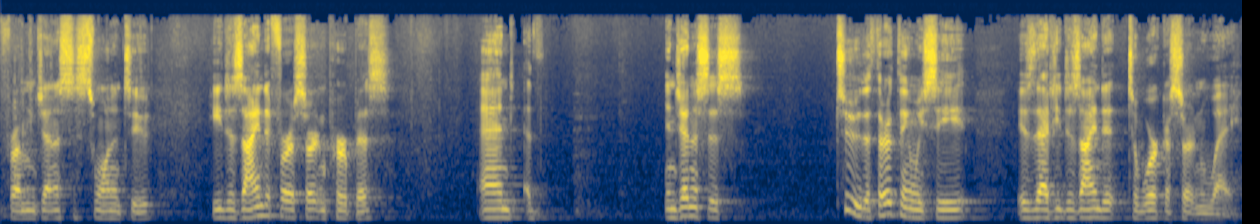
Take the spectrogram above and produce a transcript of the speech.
from Genesis 1 and 2. He designed it for a certain purpose. And in Genesis 2, the third thing we see is that he designed it to work a certain way.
